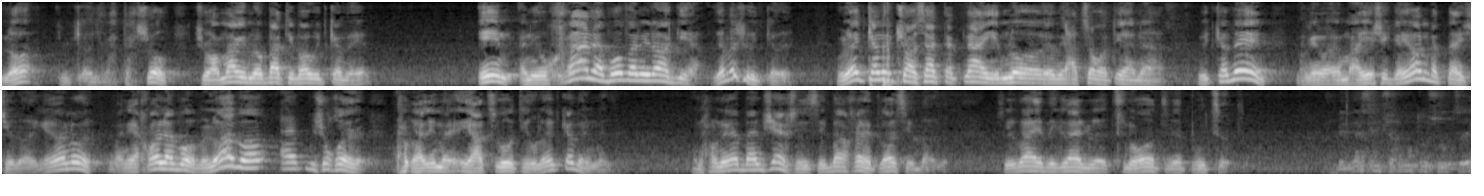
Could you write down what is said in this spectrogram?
לא, תחשוב. כשהוא אמר אם לא באתי, מה הוא התכוון? אם אני אוכל לבוא ואני לא אגיע. זה מה שהוא התכוון. הוא לא התכוון כשהוא עשה את התנאי, אם לא יעצור אותי הנהר. הוא התכוון. מה, יש היגיון בתנאי שלו, היגיון הוא, אם אני יכול לבוא ולא אבוא, את משוחררת. אבל אם יעצרו אותי, הוא לא התכוון לזה. אנחנו נראה בהמשך שזו סיבה אחרת, לא הסיבה הזאת. הסיבה היא בגלל צנועות ופרוצות. בגלל שהם שמעו אותו שהוא צועק,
